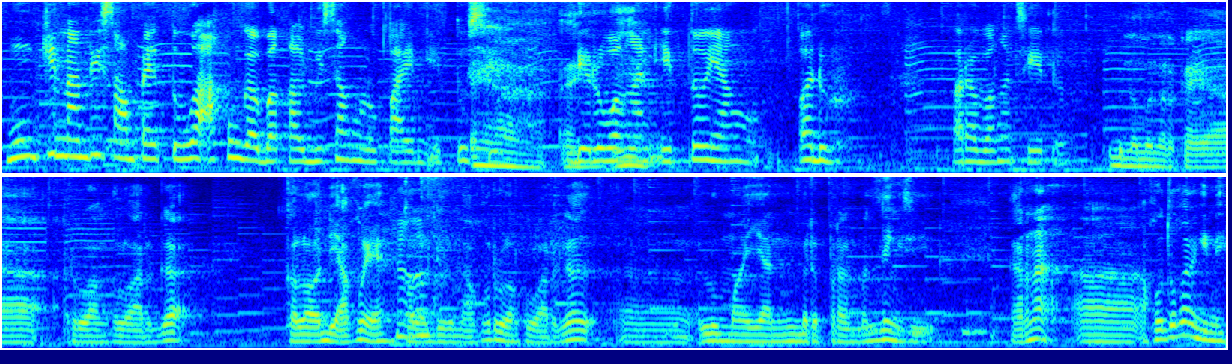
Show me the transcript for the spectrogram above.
mungkin nanti sampai tua aku nggak bakal bisa ngelupain itu sih. Ya, eh, di ruangan itu yang waduh parah banget sih itu. Bener-bener kayak ruang keluarga. Kalau di aku ya kalau di rumah aku ruang keluarga eh, lumayan berperan penting sih. Karena eh, aku tuh kan gini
